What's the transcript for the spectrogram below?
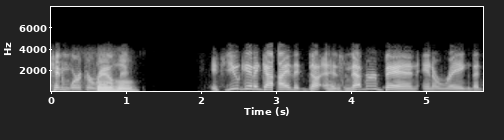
can work around that. Mhm. If you get a guy that do, has never been in a ring that's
